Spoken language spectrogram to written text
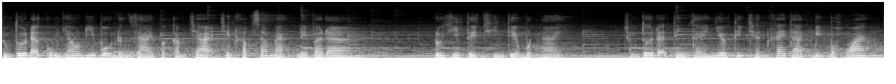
Chúng tôi đã cùng nhau đi bộ đường dài và cắm trại trên khắp sa mạc Nevada. Đôi khi tới 9 tiếng một ngày, chúng tôi đã tìm thấy nhiều thị trấn khai thác bị bỏ hoang,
